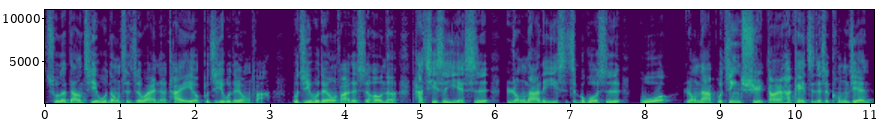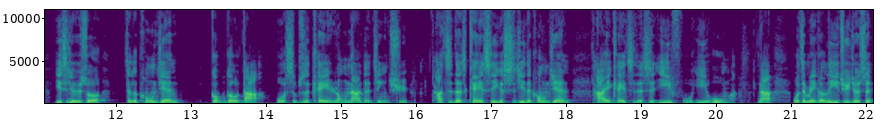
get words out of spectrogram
除了当及物动词之外呢，它也有不及物的用法。不及物的用法的时候呢，它其实也是容纳的意思，只不过是我容纳不进去。当然，它可以指的是空间，意思就是说这个空间够不够大，我是不是可以容纳得进去？它指的是可以是一个实际的空间，它也可以指的是衣服、衣物嘛。那我这么一个例句就是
